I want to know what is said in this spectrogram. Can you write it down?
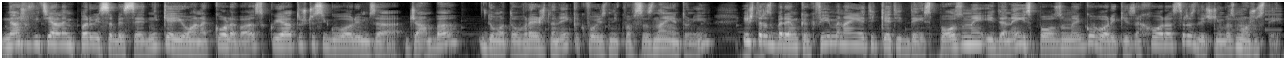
Наш официален първи събеседник е Йоана Колева, с която ще си говорим за джамба, думата увреждане и какво изниква в съзнанието ни и ще разберем какви имена и етикети да използваме и да не използваме, говорики за хора с различни възможности.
